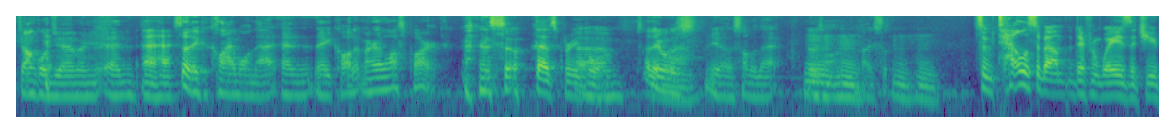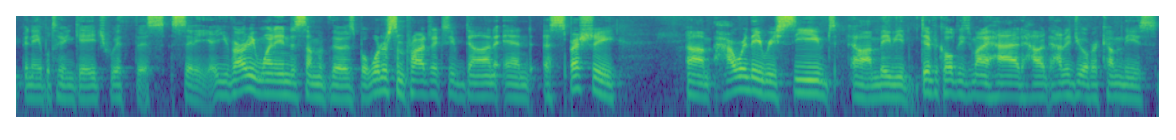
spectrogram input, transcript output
jungle gym, and, and so they could climb on that. And they called it Mary Lost Park. so That's pretty cool. um, so there was you know some of that goes on nicely. So tell us about the different ways that you've been able to engage with this city. You've already went into some of those, but what are some projects you've done, and especially um, how were they received? Um, maybe difficulties you might have had. How, how did you overcome these?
